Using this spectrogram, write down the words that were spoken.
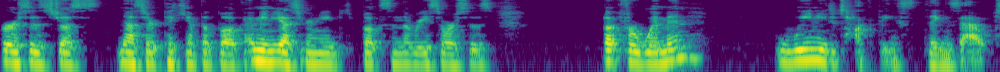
versus just necessarily picking up the book. I mean, yes, you're going to need books and the resources, but for women, we need to talk things things out.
